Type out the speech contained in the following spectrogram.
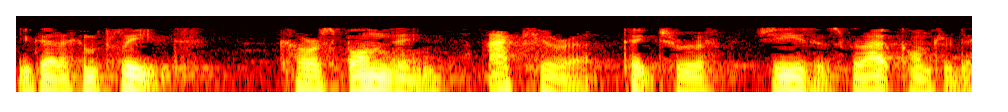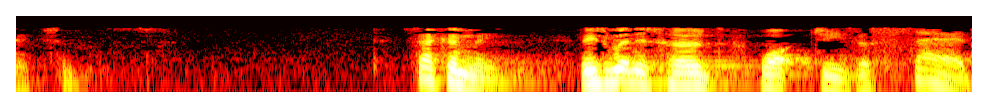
You get a complete, corresponding, accurate picture of Jesus without contradictions. Secondly, these witnesses heard what Jesus said.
